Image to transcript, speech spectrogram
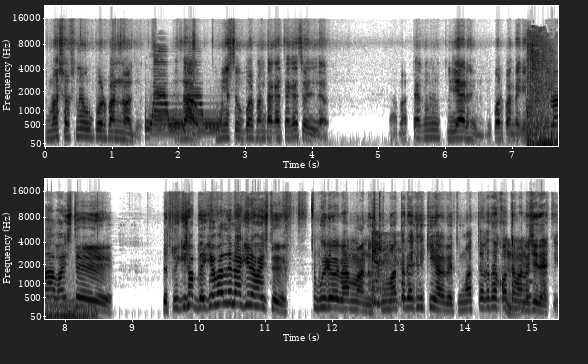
তোমার সবসময় উপর পান নজর। যাও তুমি হচ্ছে উপর পান টাকা টাকা চলে যাও। আমার তো এখনও ক্লিয়ার হয়নি উপর পান টাকা না ভাইস্তে তুই কি সব দেখে ফেললি নাকি রে ভাইস্তে? বুড়ো ভাব মানুষ তোমার তো দেখলি কি হবে? তোমার তো কথা কত মানুষই দেখে।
